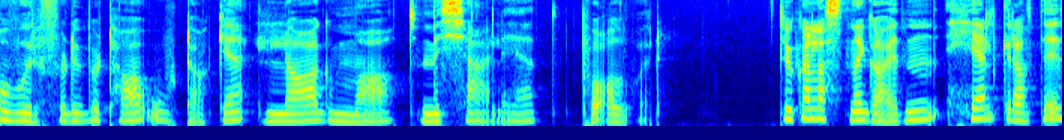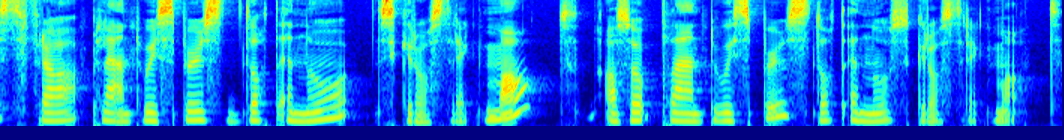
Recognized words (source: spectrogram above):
og hvorfor du bør ta ordtaket 'lag mat med kjærlighet' på alvor. Du kan laste ned guiden helt gratis fra plantwhispers.no mat, altså plantwhispers.no mat.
